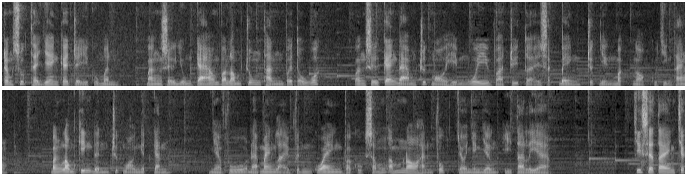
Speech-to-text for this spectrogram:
trong suốt thời gian cai trị của mình bằng sự dũng cảm và lòng trung thành với tổ quốc bằng sự can đảm trước mọi hiểm nguy và trí tuệ sắc bén trước những mật ngọt của chiến thắng bằng lòng kiên định trước mọi nghịch cảnh nhà vua đã mang lại vinh quang và cuộc sống ấm no hạnh phúc cho nhân dân italia chiếc xe tang chất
